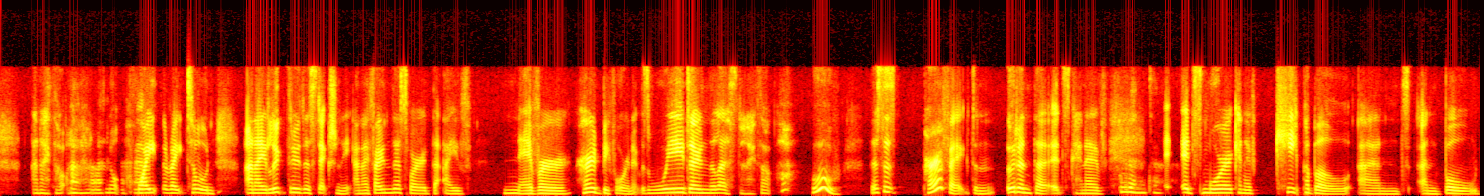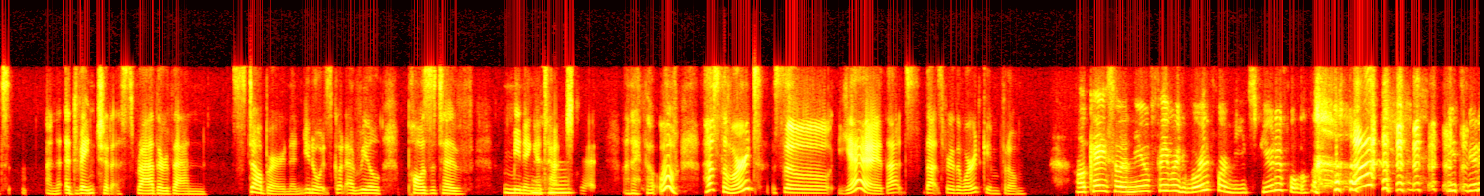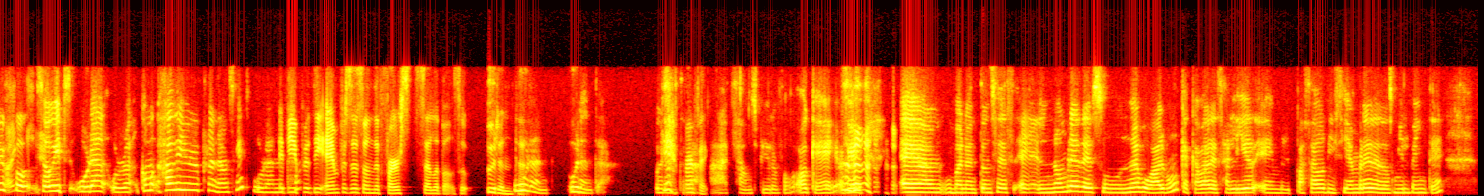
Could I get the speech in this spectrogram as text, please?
And I thought, oh, Uh-huh, that's not uh-huh. quite the right tone. And I looked through this dictionary and I found this word that I've never heard before. And it was way down the list. And I thought, oh, this is perfect. And uranta, it's kind of Uranta. it's more kind of capable and and bold and adventurous rather than stubborn and you know it's got a real positive meaning Mhm. attached to it and i thought oh that's the word so yeah that's that's where the word came from Okay, so a new favorite word for me. It's beautiful. it's beautiful. So it's ura, ura. Come, how do you pronounce it? Uranta. if you put the emphasis on the first syllable so uranta Urant, uranta. Yeah, perfect. Ah, it sounds beautiful. Okay, okay. Em, bueno, entonces el nombre de su nuevo álbum que acaba de salir en el pasado diciembre de 2020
